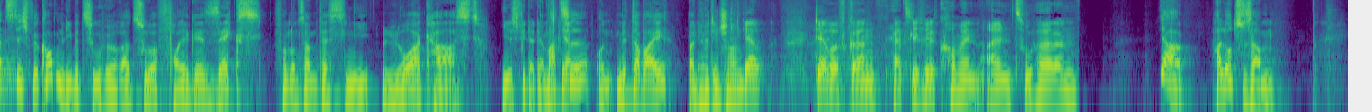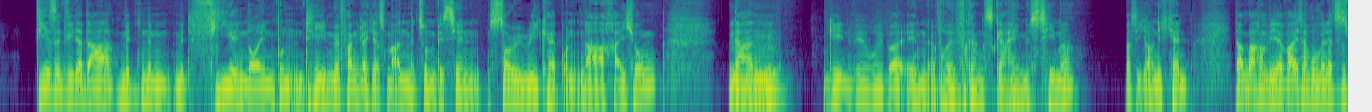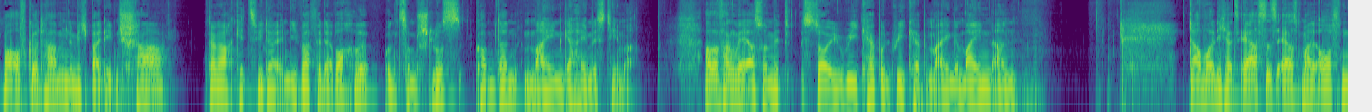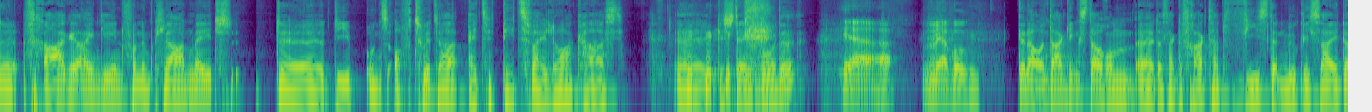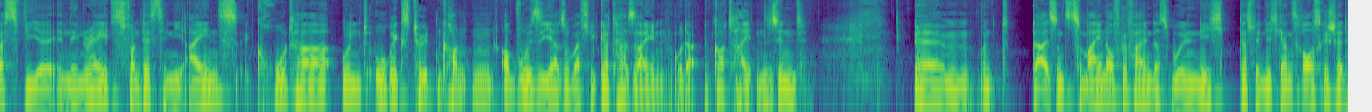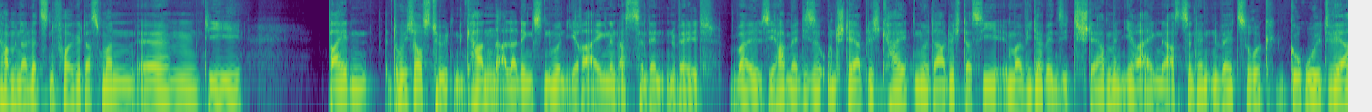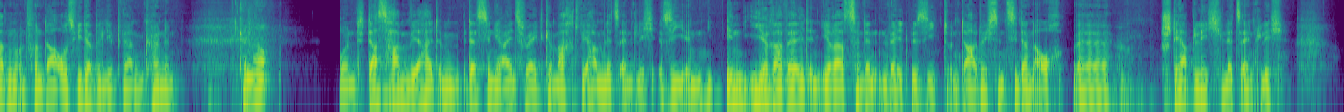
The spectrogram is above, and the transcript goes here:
Herzlich willkommen, liebe Zuhörer, zur Folge 6 von unserem Destiny Lorecast. Hier ist wieder der Matze ja. und mit dabei, man hört ihn schon. Ja, der Wolfgang. Herzlich willkommen allen Zuhörern. Ja, hallo zusammen. Wir sind wieder da mit einem, mit vielen neuen bunten Themen. Wir fangen gleich erstmal an mit so ein bisschen Story Recap und Nachreichung. Dann mhm. gehen wir rüber in Wolfgangs geheimes Thema, was ich auch nicht kenne. Dann machen wir weiter, wo wir letztes Mal aufgehört haben, nämlich bei den Schar. Danach geht's wieder in die Waffe der Woche und zum Schluss kommt dann mein geheimes Thema. Aber fangen wir erstmal mit Story Recap und Recap im Allgemeinen an. Da wollte ich als erstes erstmal auf eine Frage eingehen von einem Clanmate, de, die uns auf Twitter at d2lorecast äh, gestellt wurde. Ja, Werbung. Genau, und da ging es darum, äh, dass er gefragt hat, wie es denn möglich sei, dass wir in den Raids von Destiny 1 Krota und Oryx töten konnten, obwohl sie ja sowas wie Götter seien oder Gottheiten sind. Ähm, und da ist uns zum einen aufgefallen, dass wohl nicht, dass wir nicht ganz rausgestellt haben in der letzten Folge, dass man ähm, die beiden durchaus töten kann, allerdings nur in ihrer eigenen Aszendentenwelt, weil sie haben ja diese Unsterblichkeit nur dadurch, dass sie immer wieder, wenn sie sterben, in ihre eigene Aszendentenwelt zurückgeholt werden und von da aus wiederbelebt werden können. Genau. Und das haben wir halt im Destiny 1 Raid gemacht. Wir haben letztendlich sie in, in ihrer Welt, in ihrer Aszendentenwelt besiegt und dadurch sind sie dann auch äh, sterblich letztendlich.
